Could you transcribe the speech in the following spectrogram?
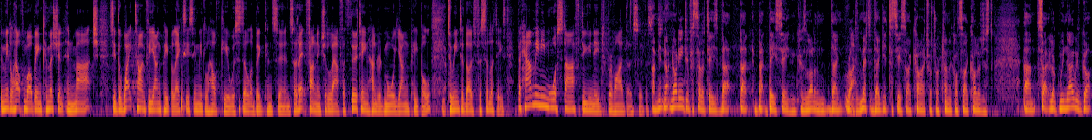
The Mental Health and Wellbeing Commission in March said the wait time for young people accessing mental health care was still a big concern. So, yep. that funding should allow for 1,300 more young people yep. to enter those facilities. But how many more staff do you need to provide those services? I mean, not, not into facilities, but, but, but be seen, because a lot of them don't right. admit They get to see a psychiatrist or a clinical psychologist. Um, so, look, we know we've got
